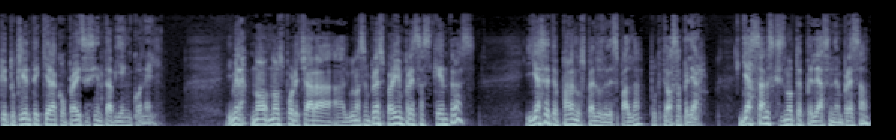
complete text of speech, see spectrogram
que tu cliente quiera comprar y se sienta bien con él. Y mira, no, no es por echar a, a algunas empresas, pero hay empresas que entras y ya se te paran los pelos de la espalda porque te vas a pelear. Ya sabes que si no te peleas en la empresa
